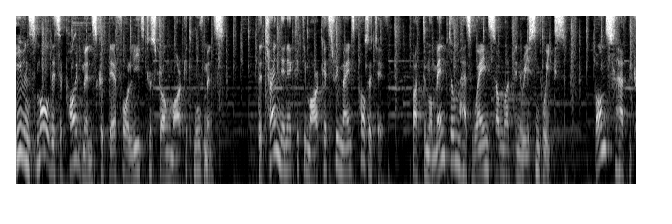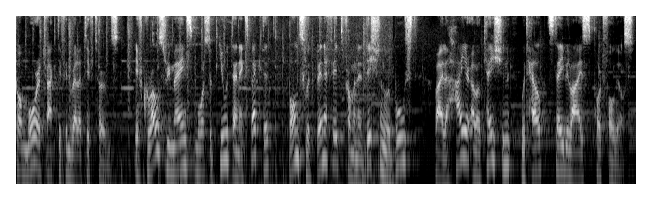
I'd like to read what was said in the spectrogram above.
Even small disappointments could therefore lead to strong market movements. The trend in equity markets remains positive, but the momentum has waned somewhat in recent weeks. Bonds have become more attractive in relative terms. If growth remains more subdued than expected, bonds would benefit from an additional boost while a higher allocation would help stabilize portfolios.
